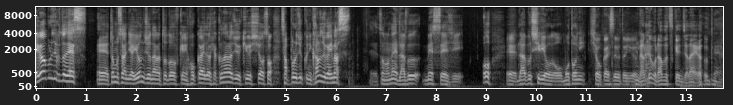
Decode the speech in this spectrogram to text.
笑顔プロジェクトです、えートムさんには47都道府県北海道179市町村札幌10区に彼女がいます、えーそのねラブメッセージを、えーラブ資料を元に紹介するという、何でもラブつけんじゃないよ。ね。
